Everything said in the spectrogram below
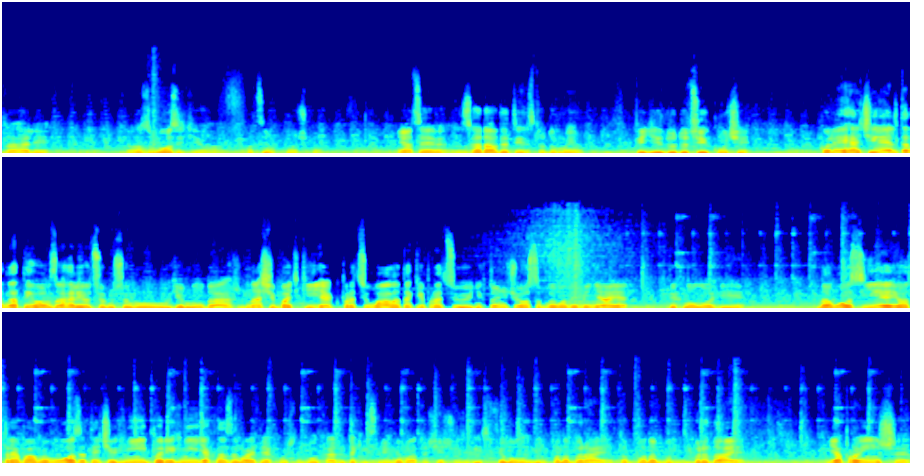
взагалі розвозить його по цим кучкам. Я це згадав дитинство, думаю, підійду до цієї кучі. Колеги, а чи є альтернатива взагалі цьому всьому гівну? Да? Наші батьки як працювали, так і працюють. Ніхто нічого особливо не міняє технології. Навоз є, його треба вивозити, чи гній, перегній, як називаєте, як хочете. Бо кажуть, таких слів нема, то ще щось якийсь філологів понабирає, то понабридає. Я про інше.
